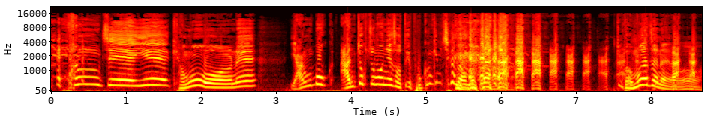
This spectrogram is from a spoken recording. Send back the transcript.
황제의 경호원의 양복 안쪽 주머니에서 어떻게 볶음김치가 나옵니까? 좀 너무하잖아요.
